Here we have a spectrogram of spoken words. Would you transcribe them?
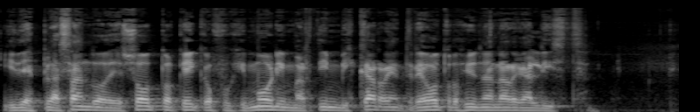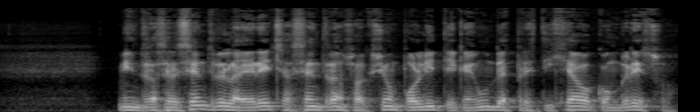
y desplazando a De Soto, Keiko Fujimori, Martín Vizcarra, entre otros, de una larga lista. Mientras el centro y la derecha centran su acción política en un desprestigiado Congreso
